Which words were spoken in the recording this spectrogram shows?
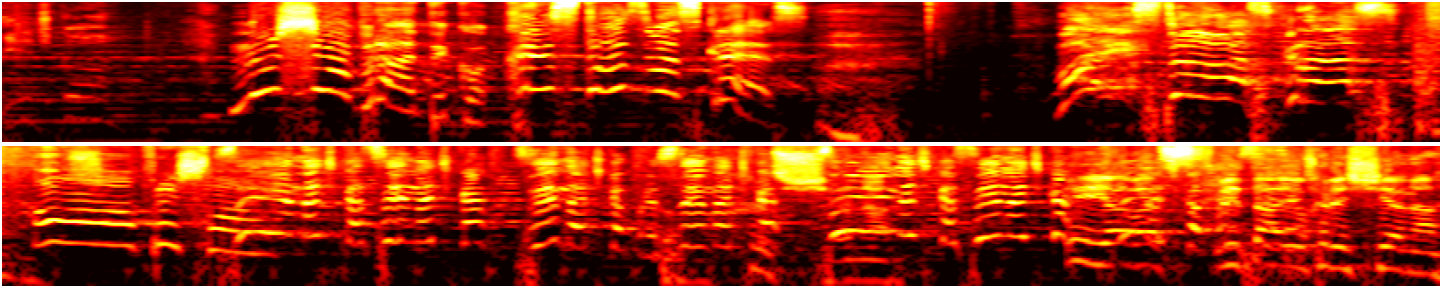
яєчко. Ну що, братику, Христос Воскрес! Воістину воскрес! О, прийшла. Синочка, синочка, синочка, присиночка, Хрещена. синочка, синочка, І я вас вітаю, присиночка. хрещена.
